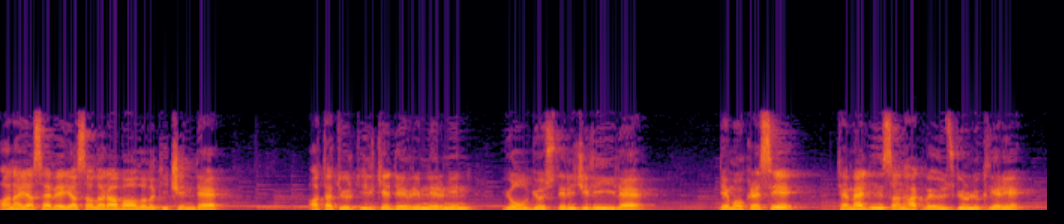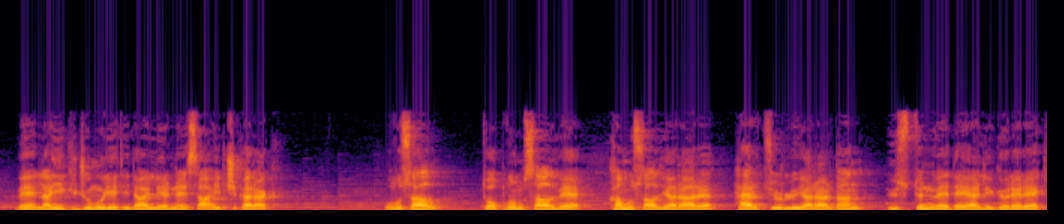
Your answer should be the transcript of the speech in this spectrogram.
anayasa ve yasalara bağlılık içinde, Atatürk ilke devrimlerinin yol göstericiliğiyle, demokrasi, temel insan hak ve özgürlükleri ve layık cumhuriyet ideallerine sahip çıkarak, ulusal, toplumsal ve kamusal yararı her türlü yarardan üstün ve değerli görerek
